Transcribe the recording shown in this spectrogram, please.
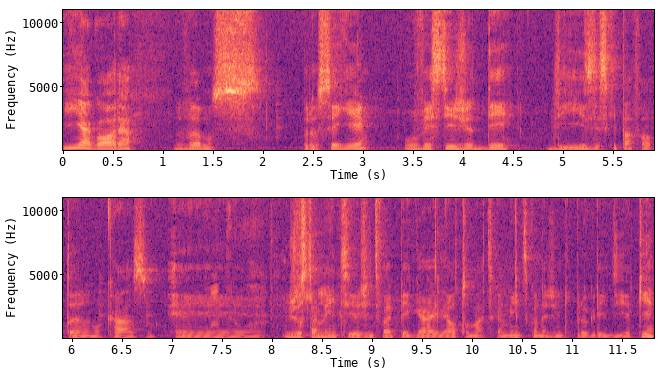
E agora vamos prosseguir. O vestígio D de Isis que está faltando no caso é justamente a gente vai pegar ele automaticamente quando a gente progredir aqui.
